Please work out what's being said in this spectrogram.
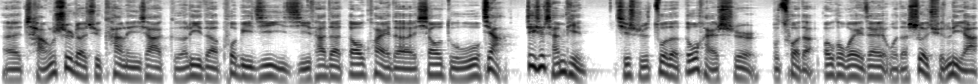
呃尝试着去看了一下格力的破壁机以及它的刀块的消毒架这些产品。其实做的都还是不错的，包括我也在我的社群里啊，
